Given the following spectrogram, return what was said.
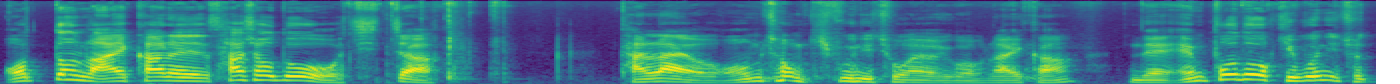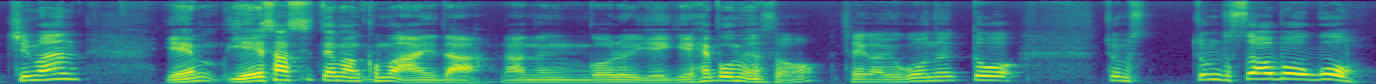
어떤 라이카를 사셔도 진짜 달라요. 엄청 기분이 좋아요, 이거 라이카. 네, M4도 기분이 좋지만 얘, 얘 샀을 때만큼은 아니다 라는 거를 얘기해 보면서 제가 요거는 또 좀 좀 더 써보고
